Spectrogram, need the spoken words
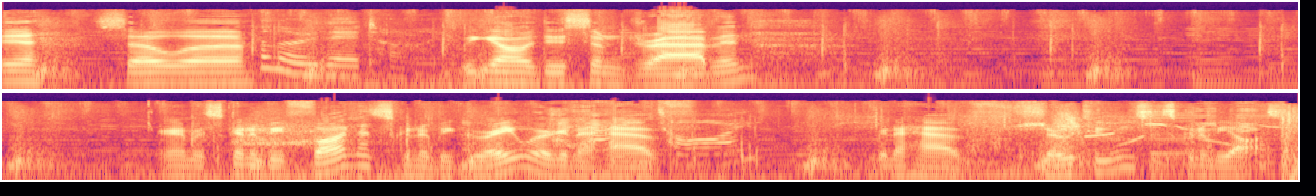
yeah. So, uh, Hello there, Ty. we gonna do some driving. And it's gonna be fun, it's gonna be great, we're gonna have we're gonna have show tunes, it's gonna be awesome.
